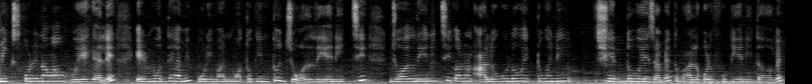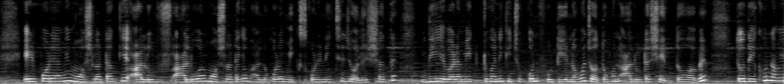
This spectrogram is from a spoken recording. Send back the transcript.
মিক্স করে নেওয়া হয়ে গেলে এর মধ্যে আমি পরিমাণ মতো কিন্তু জল দিয়ে নিচ্ছি। জল দিয়ে নিচ্ছি কারণ আলুগুলোও একটুখানি সেদ্ধ হয়ে যাবে, তো ভালো করে ফুটিয়ে নিতে হবে। এরপরে আমি মশলাটাকে আলুর আলু আর মশলাটাকে ভালো করে মিক্স করে নিচ্ছি জলের সাথে। দিয়ে এবার আমি একটুখানি কিছুক্ষণ ফুটিয়ে নেব যতক্ষণ আলুটা সেদ্ধ হবে। তো দেখুন আমি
